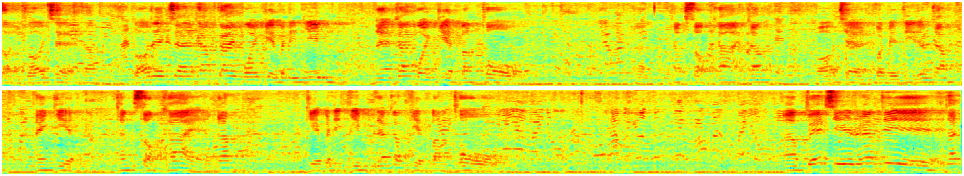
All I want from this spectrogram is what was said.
สอนขอเชิญครับ ขอเรียนเชิญครับการมวยเกียรติบัณฑิตยิมและการมวยเกียรติบางโพทั้งสองค่ายครับ ขอเชิญบนเวทีด้วยครับให้เกียรติทั้งสองค่ายนะครับ เกียรติบัณฑิตยิมและก็เกียรติบางโพอ่าเฟสชีเริ่มที่ท่าน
